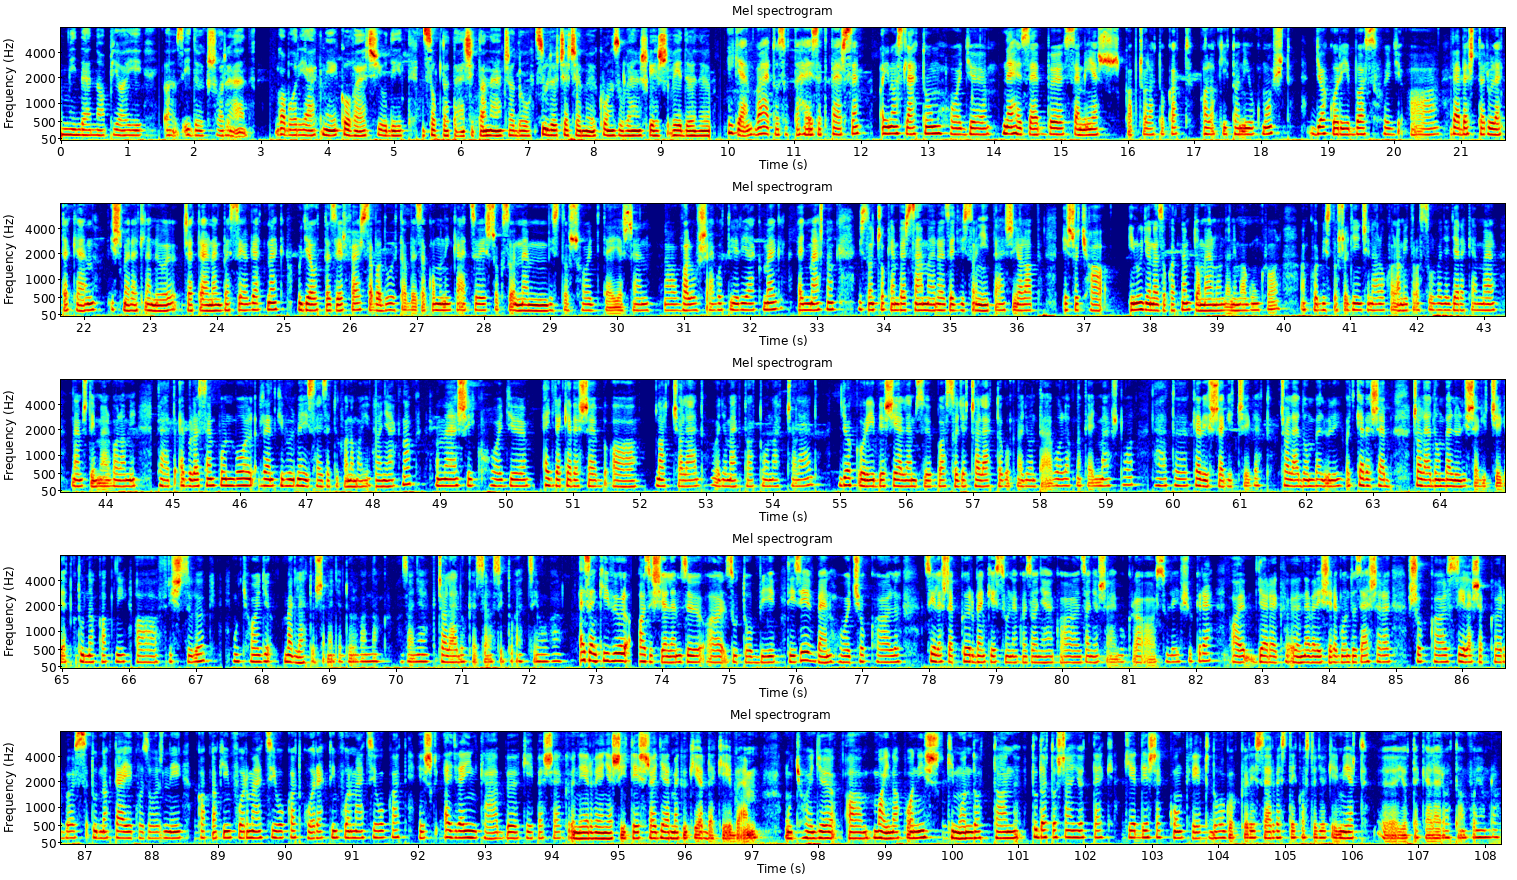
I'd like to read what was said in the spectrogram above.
mindennapjai az idők során. Gaborjákné Kovács Judit, szoptatási tanácsadó, szülőcsecsemő, konzulens és védőnő. Igen, változott a helyzet persze. Én azt látom, hogy nehezebb személyes kapcsolatokat alakítaniuk most, gyakoribb az, hogy a webes területeken ismeretlenül csetelnek, beszélgetnek. Ugye ott azért felszabadultabb ez a kommunikáció, és sokszor nem biztos, hogy teljesen a valóságot írják meg egymásnak, viszont sok ember számára ez egy viszonyítási alap, és hogyha én ugyanazokat nem tudom elmondani magunkról, akkor biztos, hogy én csinálok valamit rosszul, vagy a gyerekemmel nem stimmel valami. Tehát ebből a szempontból rendkívül nehéz helyzetük van a mai anyáknak. A másik, hogy egyre kevesebb a nagy család, vagy a megtartó nagy család. Gyakoribb és jellemzőbb az, hogy a családtagok nagyon távol laknak egymástól, tehát kevés segítséget családon belüli, vagy kevesebb családon belüli segítséget tudnak kapni a friss szülők, úgyhogy meglehetősen egyedül vannak az anyák, családok ezzel a szituációval. Ezen kívül az is jellemző az utóbbi tíz évben, hogy sokkal szélesebb körben készülnek az anyák az anyaságukra, a szülésükre, a gyerek nevelésére, gondozására sokkal szélesebb körből tudnak tájékozódni, kapnak információkat, korrekt információkat, és egyre inkább képesek önérvényesítésre a gyermekük érdekében. Úgyhogy a mai napon is kimondottan tudatosan jöttek kérdések, konkrét dolgok köré szervezték azt, hogy ők miért jöttek el erre a tanfolyamra.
